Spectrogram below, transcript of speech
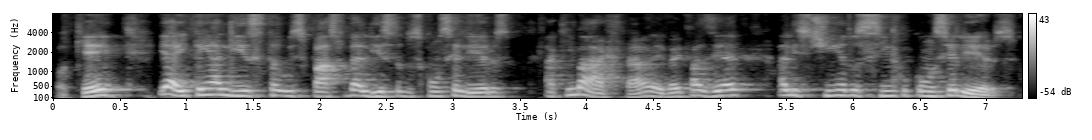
ok? E aí tem a lista, o espaço da lista dos conselheiros aqui embaixo, tá? Ele vai fazer a listinha dos cinco conselheiros.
